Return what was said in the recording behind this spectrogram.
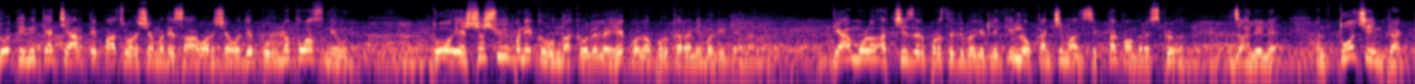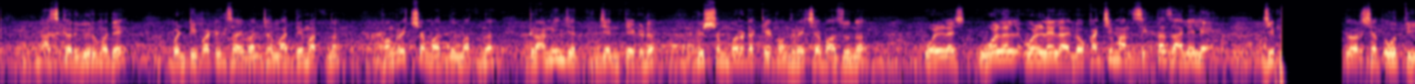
तो त्यांनी त्या चार ते पाच वर्षामध्ये सहा वर्षामध्ये पूर्णत्वास नेऊन तो यशस्वीपणे करून दाखवलेलं आहे हे कोल्हापूरकरांनी बघितलेलं आहे. त्यामुळं आजची जर परिस्थिती बघितली की लोकांची मानसिकता काँग्रेसकडं झालेली आहे. आणि तोच इम्पॅक्ट आज करवीरमध्ये बंटी पाटील साहेबांच्या माध्यमातून काँग्रेसच्या माध्यमातून ग्रामीण जन जनतेकडं हे शंभर टक्के काँग्रेसच्या बाजूनं वळल्या वळ वळलेलं आहे. लोकांची मानसिकता झालेली आहे. जी वर्षात होती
